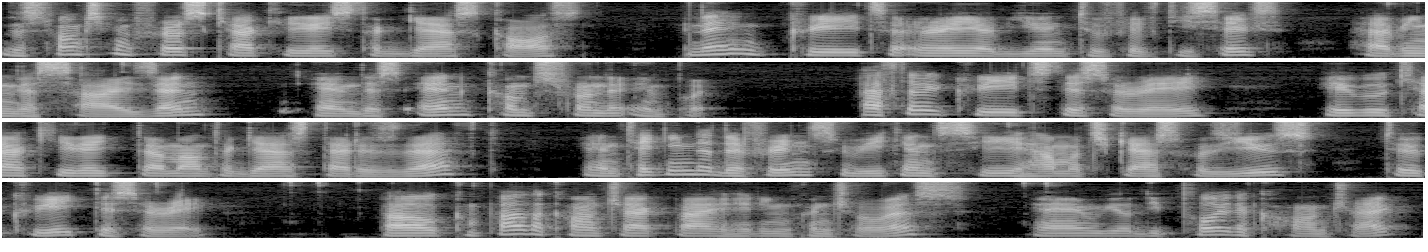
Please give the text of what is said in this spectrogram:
This function first calculates the gas cost and then creates an array of uint256 having the size n, and this n comes from the input. After it creates this array, it will calculate the amount of gas that is left, and taking the difference, we can see how much gas was used to create this array. I'll compile the contract by hitting Ctrl S, and we'll deploy the contract.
